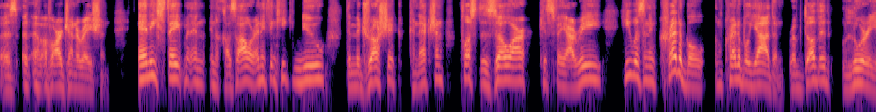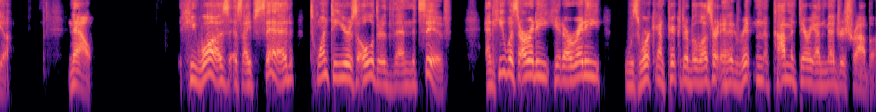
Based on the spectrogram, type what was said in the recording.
as, uh, of our generation. Any statement in, in Chazal or anything he knew the midrashic connection, plus the Zohar, Kisvei Ari. He was an incredible, incredible Yadin, Reb David Luria. Now, he was, as I've said, 20 years older than Nitziv and he was already he had already was working on Pirkei Belazar and had written a commentary on Medrash Rabbah.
